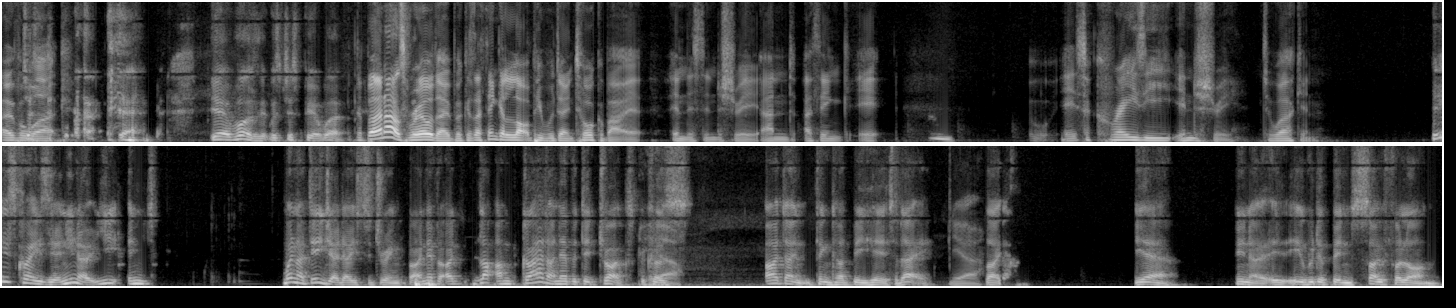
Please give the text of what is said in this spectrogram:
overwork. yeah yeah it was it was just pure work the burnout's real though, because I think a lot of people don't talk about it in this industry, and I think it Mm. it's a crazy industry to work in. It is crazy, and you know, you and when I DJed, I used to drink, but I never. I, I'm glad I never did drugs because I don't think I'd be here today. Yeah. Like, yeah, you know, it, it would have been so full on.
